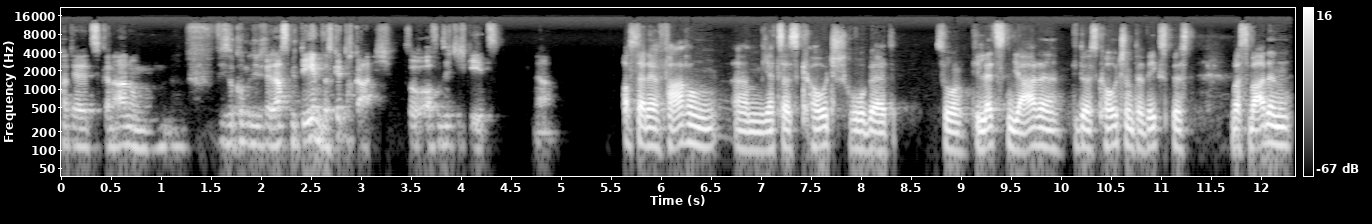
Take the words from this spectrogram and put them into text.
hat er jetzt, keine Ahnung, wieso kommuniziert er das mit dem? Das geht doch gar nicht. So offensichtlich geht's. Ja. Aus deiner Erfahrung ähm, jetzt als Coach, Robert, so die letzten Jahre, die du als Coach unterwegs bist, was war denn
